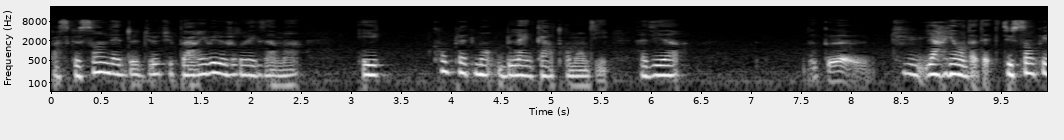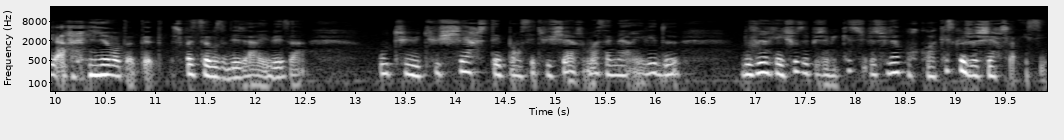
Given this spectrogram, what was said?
Parce que sans l'aide de Dieu, tu peux arriver le jour de l'examen et complètement blinkard, comme on dit. C'est-à-dire, il n'y a rien dans ta tête. Tu sens qu'il n'y a rien dans ta tête. Je ne sais pas si ça vous est déjà arrivé, ça. Où tu, tu cherches tes pensées, tu cherches. Moi, ça m'est arrivé de d'ouvrir quelque chose et puis je me dis, je suis là pourquoi Qu'est-ce que je cherche là, ici?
